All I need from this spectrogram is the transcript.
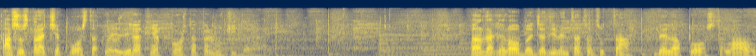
Ah, sono stracci apposta Sono quelli. fatti apposta per lucidare. Guarda che roba, è già diventata tutta bella a posto, wow.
